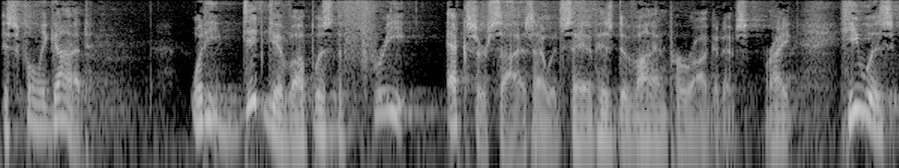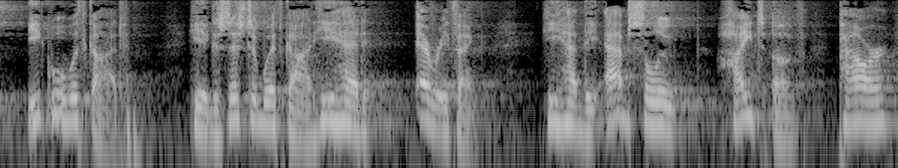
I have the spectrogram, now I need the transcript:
is fully God. What he did give up was the free exercise, I would say, of his divine prerogatives, right? He was equal with God. He existed with God. He had everything. He had the absolute height of power,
